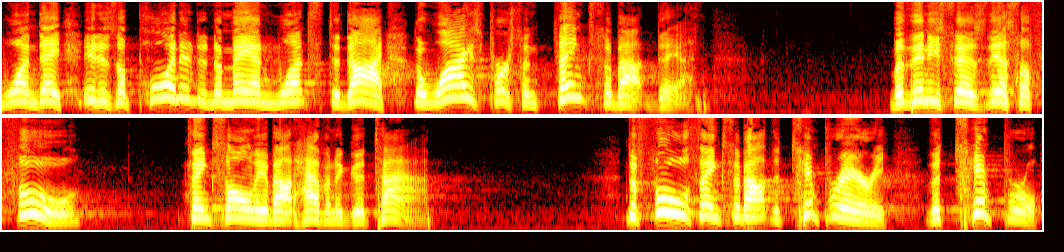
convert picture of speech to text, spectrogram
one day. It is appointed a man wants to die. The wise person thinks about death. But then he says this a fool thinks only about having a good time. The fool thinks about the temporary, the temporal.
